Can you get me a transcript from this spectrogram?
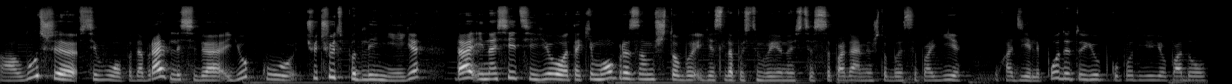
А, лучше всего подобрать для себя юбку чуть-чуть подлиннее, да, и носить ее таким образом, чтобы, если, допустим, вы ее носите с сапогами, чтобы сапоги уходили под эту юбку, под ее подол,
